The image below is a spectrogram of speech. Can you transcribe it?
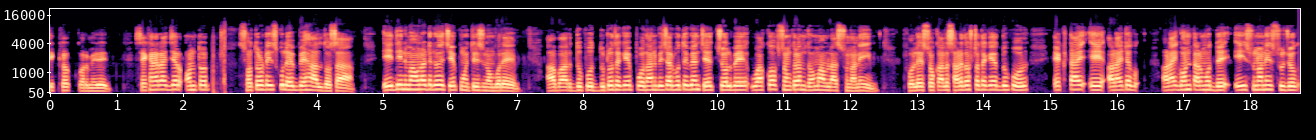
শিক্ষক কর্মীর সেখানে রাজ্যের অন্তত সতেরোটি স্কুলে বেহাল দশা। এই দিন মামলাটি রয়েছে পঁয়ত্রিশ নম্বরে। আবার দুপুর দুটো থেকে প্রধান বিচারপতি বেঞ্চে চলবে ওয়াকফ সংক্রান্ত মামলার শুনানি। ফলে সকাল সাড়ে দশটা থেকে দুপুর একটায় এই আড়াইটা আড়াই ঘণ্টার মধ্যে এই শুনানির সুযোগ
